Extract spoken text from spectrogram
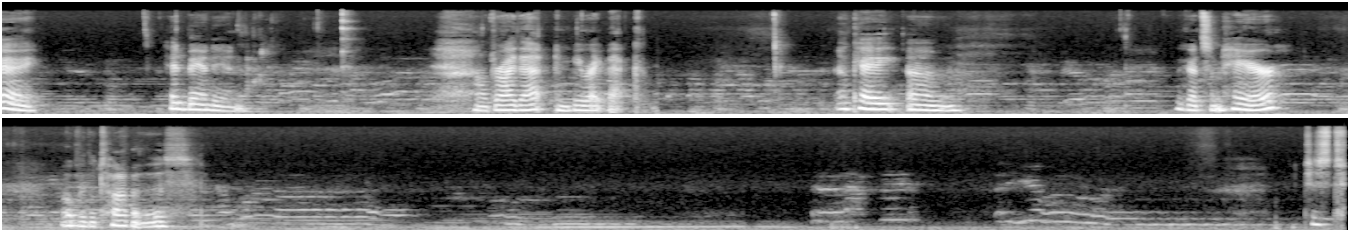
Okay, headband in. I'll dry that and be right back. Okay, um, we got some hair over the top of this. Just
